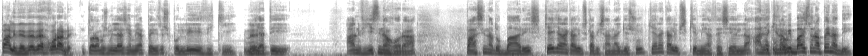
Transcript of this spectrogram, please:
πάλι δεν δεν δεν χωράνε. Τώρα όμως μιλάς για μια περίπτωση πολύ ειδική. Ναι. Γιατί αν βγει στην αγορά, πα να τον πάρεις και για να καλύψεις κάποιες ανάγκες σου και να καλύψεις και μια θέση Έλληνα, αλλά του και να χρόνου. μην πάει στον απέναντι.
